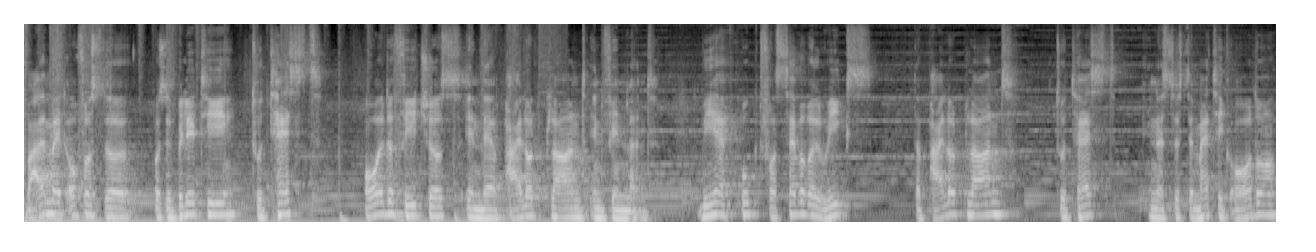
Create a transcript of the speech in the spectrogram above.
Valmet offers the possibility to test all the features in their pilot plant in Finland. We have booked for several weeks the pilot plant to test in a systematic order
